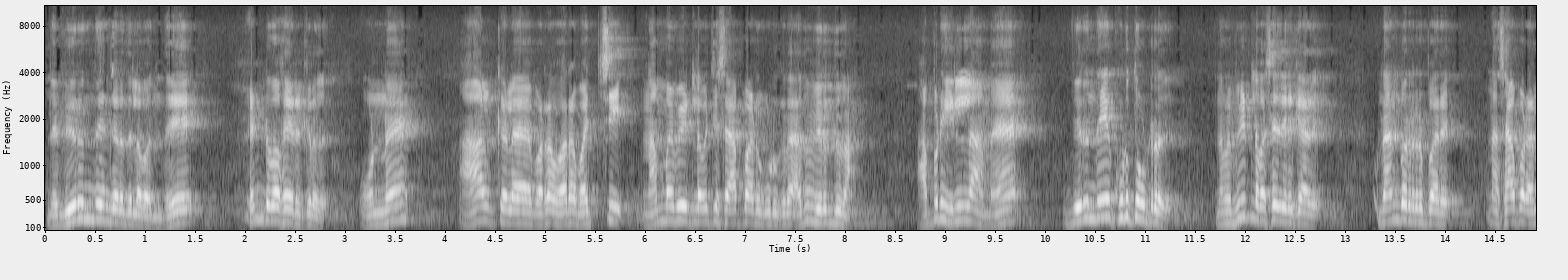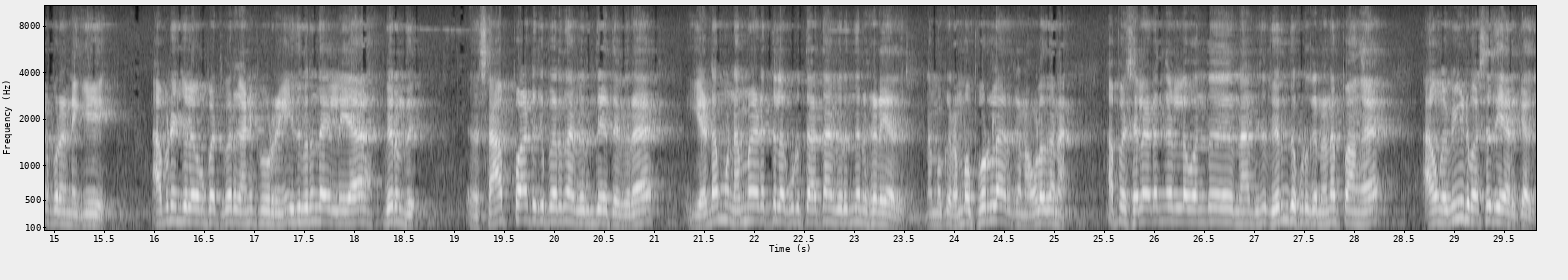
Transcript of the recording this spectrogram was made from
இந்த விருந்துங்கிறதுல வந்து ரெண்டு வகை இருக்கிறது. ஒன்று ஆட்களை வர வர வச்சு நம்ம வீட்டில் வச்சு சாப்பாடு கொடுக்குற அதுவும் விருந்து தான் அப்படி இல்லாமல் விருந்தையே கொடுத்து விட்றது நம்ம வீட்டில் வசதி இருக்காது. நண்பர் இருப்பார் நான் சாப்பாடு அனுப்புகிறேன் இன்றைக்கி அப்படின்னு சொல்லி அவங்க பத்து பேருக்கு அனுப்பி விட்றீங்க. இது விருந்தா இல்லையா? விருந்து. சாப்பாட்டுக்கு பேர் தான் விருந்தே தவிர இடமும் நம்ம இடத்துல கொடுத்தா தான் விருந்துன்னு கிடையாது. நமக்கு நம்ம பொருளாக இருக்கணும் அவ்வளோதானே அப்போ சில இடங்களில் வந்து நான் விருந்து கொடுக்க நினைப்பாங்க. அவங்க வீடு வசதியாக இருக்காது.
